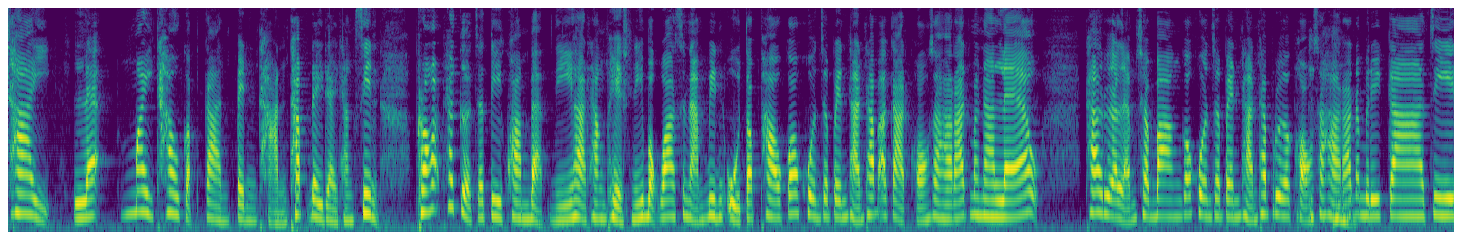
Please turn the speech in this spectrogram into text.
ใช่และไม่เท่ากับการเป็นฐานทัพใด ๆ ทั้งสิ้น เพราะถ้าเกิดจะตีความแบบนี้ค่ะ ทางเพจนี้บอกว่าสนามบินอู่ตะเภาก็ควรจะเป็นฐานทัพอากาศของสหรัฐมานานแล้ว ท่าเรือแหลมฉบังก็ควรจะเป็นฐานทัพเรือของสหรัฐอเมริกา จีน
